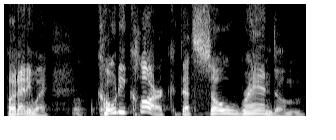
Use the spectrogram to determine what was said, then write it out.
But anyway, Cody Clark, that's so random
